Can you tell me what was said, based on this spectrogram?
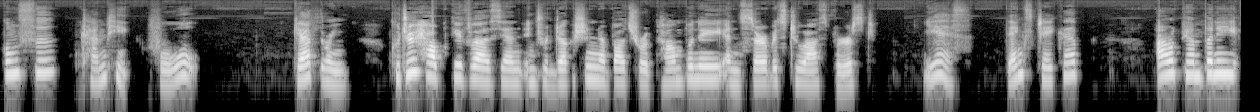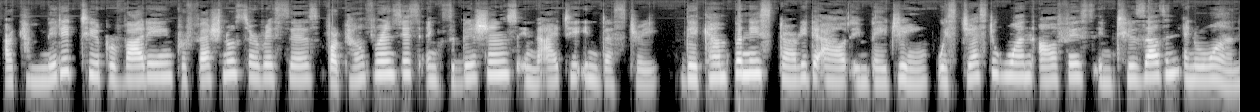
公司。产品服务。Catherine, could you help give us an introduction about your company and service to us first? Yes, thanks, Jacob. Our company are committed to providing professional services for conferences and exhibitions in the IT industry. The company started out in Beijing with just one office in 2001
